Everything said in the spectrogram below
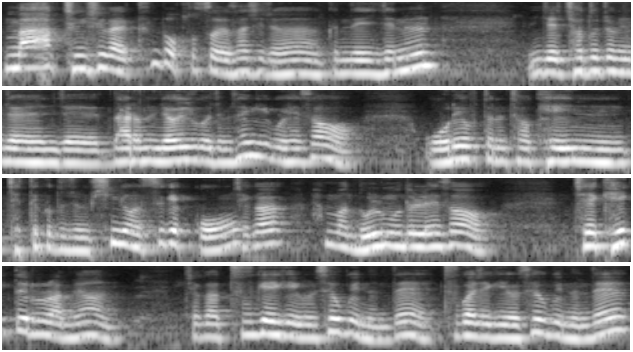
막 증식할 틈도 없었어요, 사실은. 근데 이제는 이제 저도 좀 이제 이제 나름 여유가 좀 생기고 해서 올해부터는 저 개인 재테크도 좀 신경을 쓰겠고 제가 한번 놀모드를 해서 제 계획대로라면 제가 두 개의 계획을 세우고 있는데 두 가지 계획을 세우고 있는데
